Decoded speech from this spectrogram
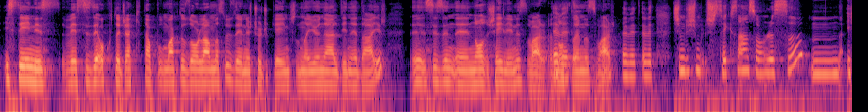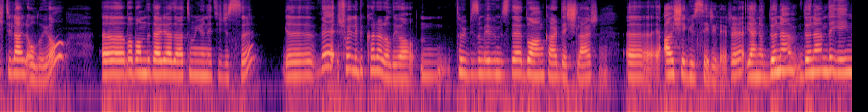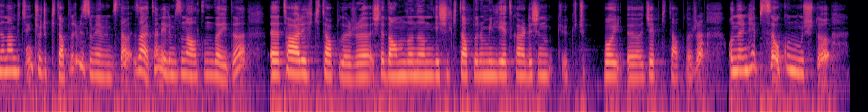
isteğiniz ve size okutacak kitap bulmakta zorlanması üzerine çocuk yayıncılığına yöneldiğine dair sizin not şeyleriniz var, evet. notlarınız var. Evet, evet. Şimdi şimdi 80 sonrası ihtilal oluyor. Babam da Derya Dağıtım'ın yöneticisi. Ee, ve şöyle bir karar alıyor. Hmm, tabii bizim evimizde Doğan kardeşler, e, Ayşegül serileri yani dönem dönemde yayınlanan bütün çocuk kitapları bizim evimizde zaten elimizin altındaydı. E, tarih kitapları, işte Damla'nın, Yeşil kitapları, Milliyet kardeşin küçük boy e, cep kitapları onların hepsi okunmuştu.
